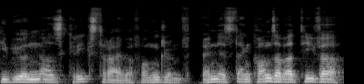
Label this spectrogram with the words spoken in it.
Die würden als Kriegstreiber verunglimpft. Wenn jetzt ein Konservativer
